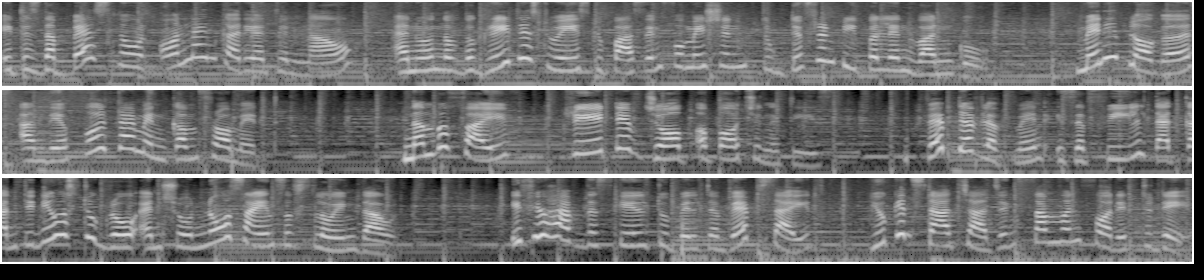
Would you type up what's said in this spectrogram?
It is the best known online career till now and one of the greatest ways to pass information to different people in one go. Many bloggers earn their full time income from it. Number 5 Creative Job Opportunities Web development is a field that continues to grow and show no signs of slowing down. If you have the skill to build a website, you can start charging someone for it today.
